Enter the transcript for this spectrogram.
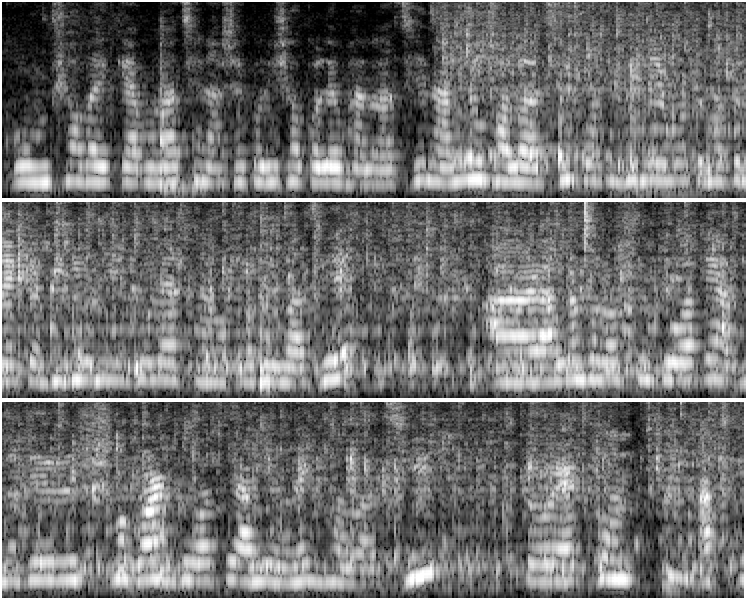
আলাইকুম সবাই কেমন আছেন? আশা করি সকলে ভালো আছেন। আমিও ভালো আছি। প্রতিদিনের মতো নতুন একটা ভিডিও নিয়ে চলে আসলাম আপনাদের মাঝে। আর আল্লাহর অসুখ দোয়াতে আপনাদের সবার দোয়াতে আমি অনেক ভালো আছি। তো এখন আজকে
